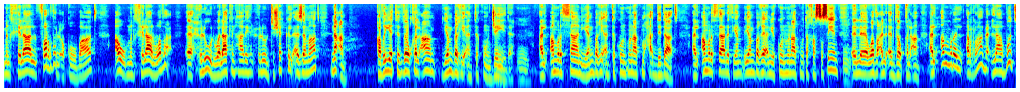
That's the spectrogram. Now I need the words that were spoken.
من خلال فرض العقوبات أو من خلال وضع آه، حلول ولكن هذه الحلول تشكل أزمات. نعم قضية الذوق العام ينبغي أن تكون جيدة. الأمر الثاني ينبغي أن تكون هناك محددات. الأمر الثالث ينبغي أن يكون هناك متخصصين لوضع الذوق العام. الأمر الرابع لابد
